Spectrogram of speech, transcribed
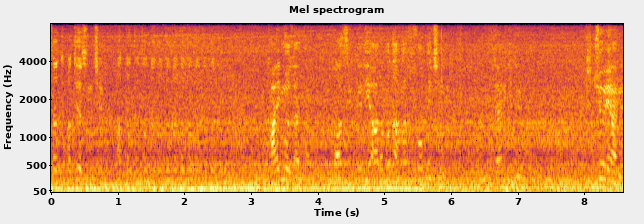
Sat, atıyorsun içeri. At at at at at at at at at at at. Kaymıyor zaten. Lastik dediği araba da hafif olduğu için güzel gidiyor. Tutuyor yani.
